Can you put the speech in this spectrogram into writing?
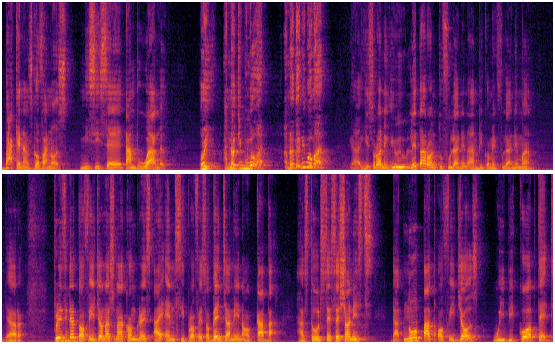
backing as governors mrs uh, tambuwal. Oi i'm not igbo man i'm not an igbo man yeah, he's running. He will later run to fulani and become a fulani man. Yara. President of ijaw national congress inc professor benjamin okaba has told secessionists that no part of Ijaws will be co-opted.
